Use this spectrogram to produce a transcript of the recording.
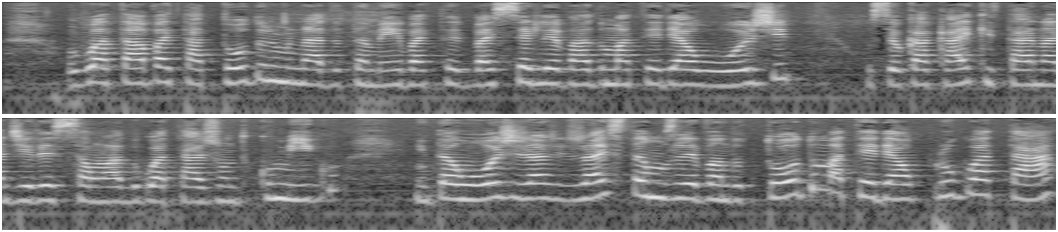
o Guatá vai estar tá todo iluminado também, vai, ter, vai ser levado material hoje. O seu Cacai, que está na direção lá do Guatá junto comigo. Então hoje já, já estamos levando todo o material para o Guatá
